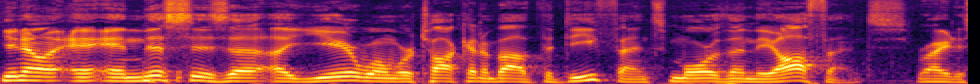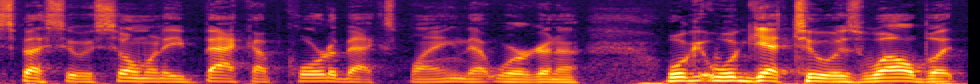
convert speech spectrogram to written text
You know, and, and this is a, a, year when we're talking about the defense more than the offense, right? Especially with so many backup quarterbacks playing that we're gonna we'll we'll get to as well. But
